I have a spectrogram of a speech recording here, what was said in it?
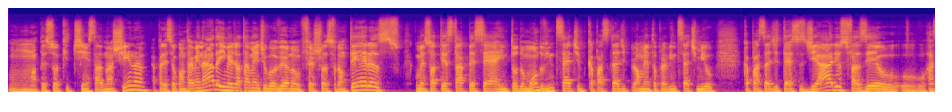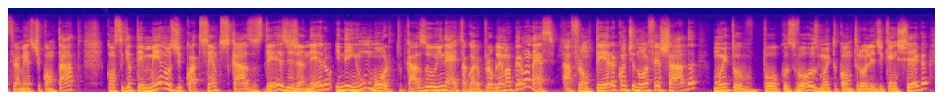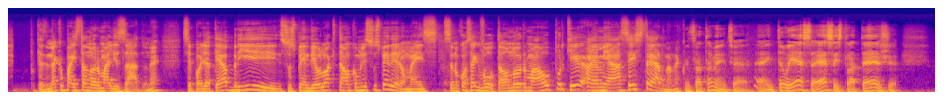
uma pessoa que tinha estado na China apareceu contaminada, e imediatamente o governo fechou as fronteiras, começou a testar PCR em todo mundo, 27 capacidade aumentou para 27 mil capacidade de testes diários, fazer o, o, rastreamento de contato, conseguiu ter menos de 400 casos desde janeiro e nenhum morto, caso inédito. Agora o problema permanece, a fronteira continua fechada, muito poucos voos, muito controle de quem chega Quer dizer, não é que o país está normalizado, né? Você pode até abrir, suspender o lockdown como eles suspenderam, mas você não consegue voltar ao normal porque a ameaça é externa, né? Exatamente. É. é então, essa, essa estratégia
